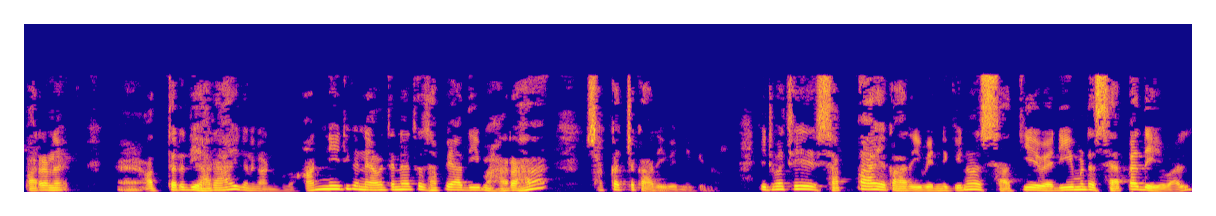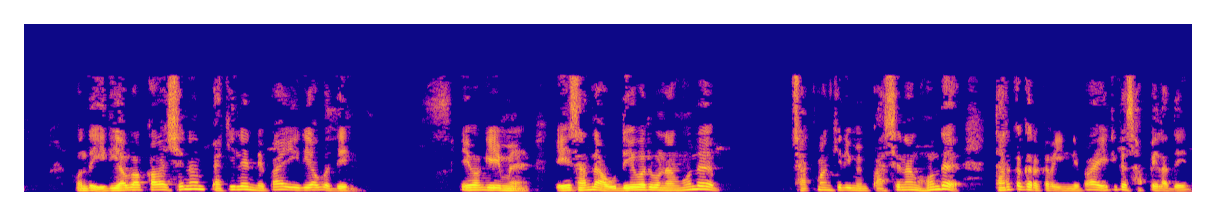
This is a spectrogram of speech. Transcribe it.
පරණ අත්තරදී හරහා ඉගෙන ගන්න පුළුවන්. අන්නේ ටික නැවත නැවත සපයා දීම හරහා සක්කච්ඡකාරී වෙන්න කියනවා. ඊට පස්සේ සප්පායකාරී වෙන්න කියනවා සතිය වැඩිවීමට සැප දේවල් හොඳ ඉරියව්වක් අවශ්‍ය නම් පැකිලෙන්න එපා ඉරියව්ව දෙන්න. ඒ වගේම ඒ සඳහා උදේවරු නම් හොඳ සක්මන් කිරීමෙන් පස්සේ නම් හොඳ තර්ක කර කර ඉන්න එපා ඒ ටික සපෙලා දෙන්න.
